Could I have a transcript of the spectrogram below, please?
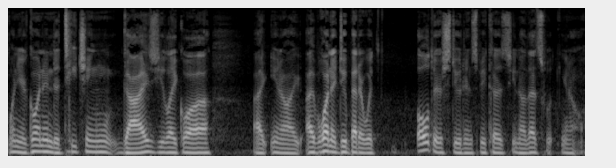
when you're going into teaching guys, you like, well, I, you know, I, I want to do better with older students because you know that's what you know.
